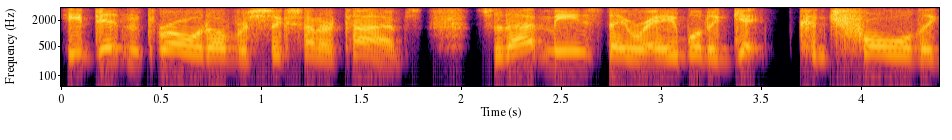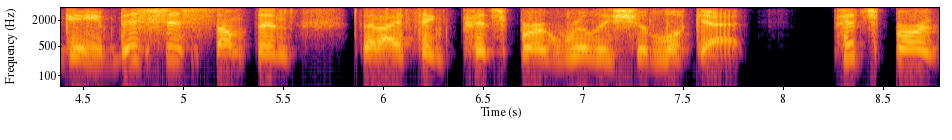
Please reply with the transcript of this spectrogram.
He didn't throw it over 600 times. So that means they were able to get control of the game. This is something that I think Pittsburgh really should look at. Pittsburgh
